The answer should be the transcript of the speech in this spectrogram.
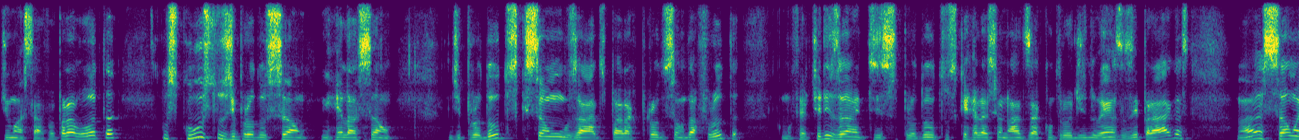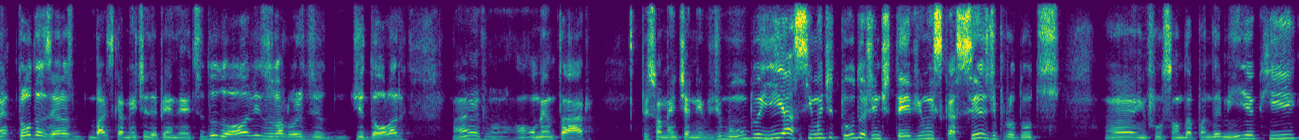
de uma safra para outra, os custos de produção em relação de produtos que são usados para a produção da fruta, como fertilizantes, produtos que relacionados a controle de doenças e pragas, né, são é, todas elas basicamente dependentes do dólar e os valores de, de dólar né, aumentaram, principalmente a nível de mundo, e acima de tudo a gente teve uma escassez de produtos é, em função da pandemia que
